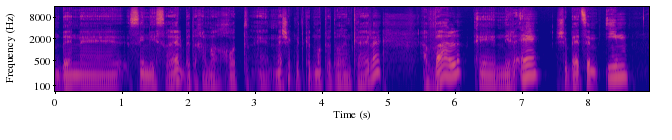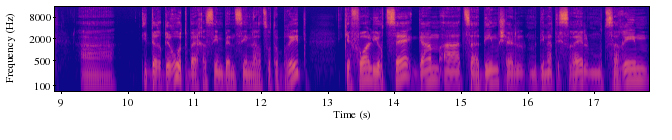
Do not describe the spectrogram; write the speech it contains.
בין uh, סין לישראל, בטח על מערכות uh, נשק מתקדמות ודברים כאלה, אבל נראה שבעצם עם ההידרדרות ביחסים בין סין לארצות הברית, כפועל יוצא, גם הצעדים של מדינת ישראל מוצרים,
